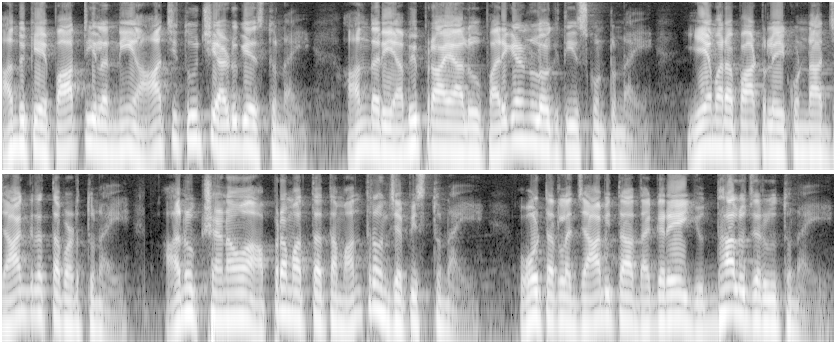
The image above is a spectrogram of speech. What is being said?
అందుకే పార్టీలన్నీ ఆచితూచి అడుగేస్తున్నాయి. అందరి అభిప్రాయాలు పరిగణలోకి తీసుకుంటున్నాయి. ఏమరపాటు లేకుండా జాగ్రత్త పడుతున్నాయి. అనుక్షణం అప్రమత్తత మంత్రం జపిస్తున్నాయి. ఓటర్ల జాబితా దగ్గరే యుద్ధాలు జరుగుతున్నాయి.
